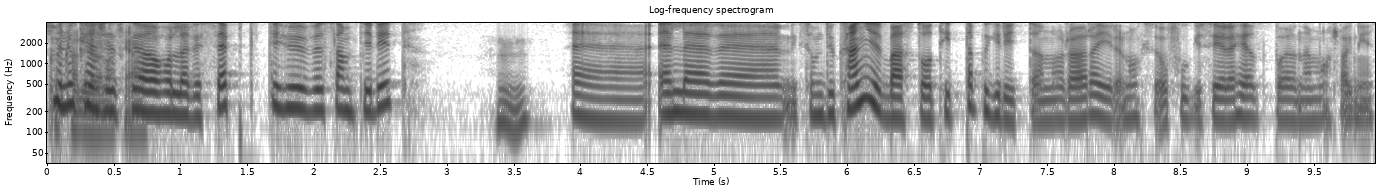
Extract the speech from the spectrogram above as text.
Så Men du kanske ska hålla recept till huvudet samtidigt. Mm. Eh, eller eh, liksom, du kan ju bara stå och titta på grytan och röra i den också och fokusera helt på den här matlagningen.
